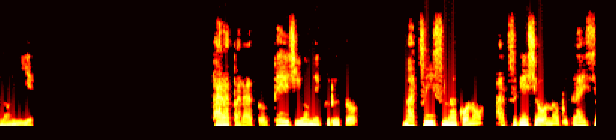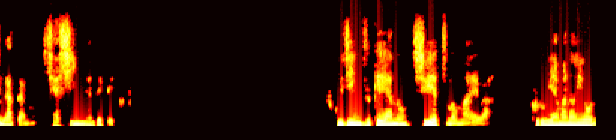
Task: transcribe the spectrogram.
の家、パラパラとページをめくると、松井須磨子の厚化粧の舞台姿の写真が出てくる。福神漬け屋の主越の前は黒山のような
